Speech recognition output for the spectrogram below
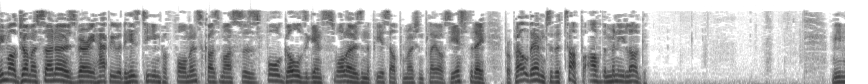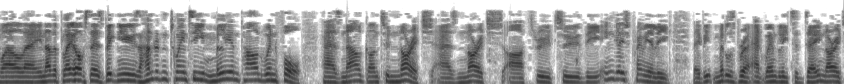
Meanwhile, Jomo Sono is very happy with his team performance. Cosmos's four goals against Swallows in the PSL promotion playoffs yesterday propelled them to the top of the mini log. Meanwhile, uh, in other playoffs, there's big news. 120 million pound windfall has now gone to Norwich as Norwich are through to the English Premier League. They beat Middlesbrough at Wembley today. Norwich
